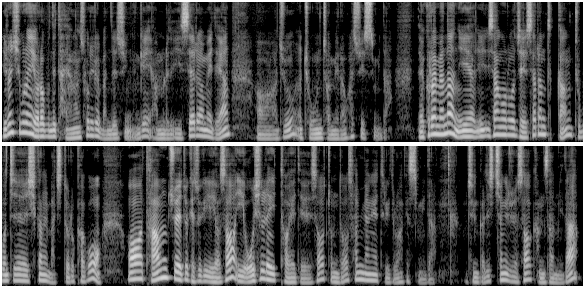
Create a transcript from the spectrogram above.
이런 식으로 여러분들이 다양한 소리를 만들 수 있는 게 아무래도 이 세럼에 대한 어, 아주 좋은 점이라고 할 수 있습니다. 네, 그러면은 이, 이상으로 제 세럼 특강 두 번째 시간을 마치도록 하고 어, 다음 주에도 계속 이어서 이 오실레이터에 대해서 좀 더 설명해 드리도록 하겠습니다. 지금까지 시청해 주셔서 감사합니다.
